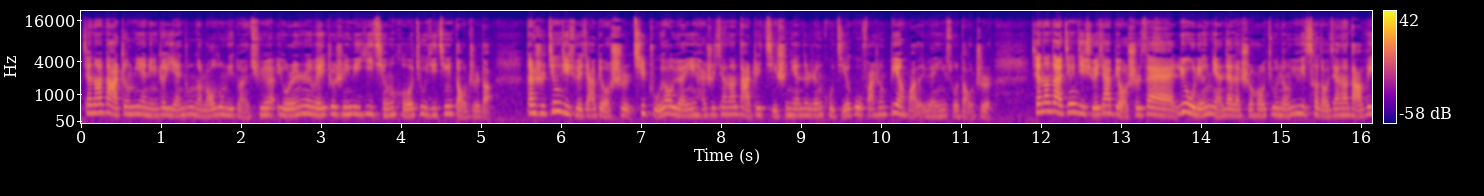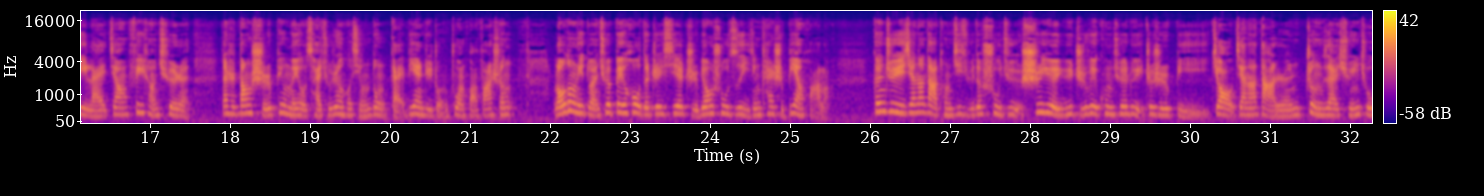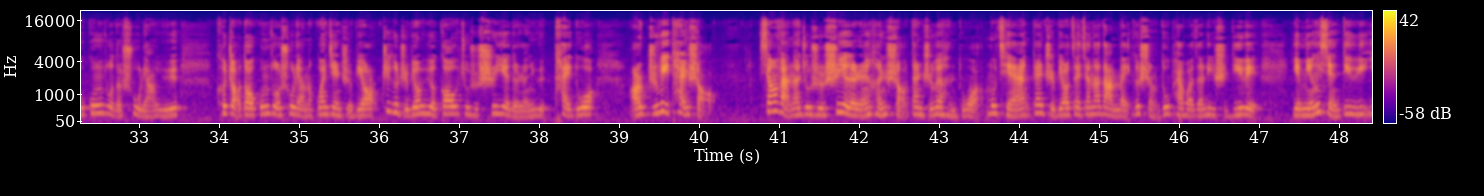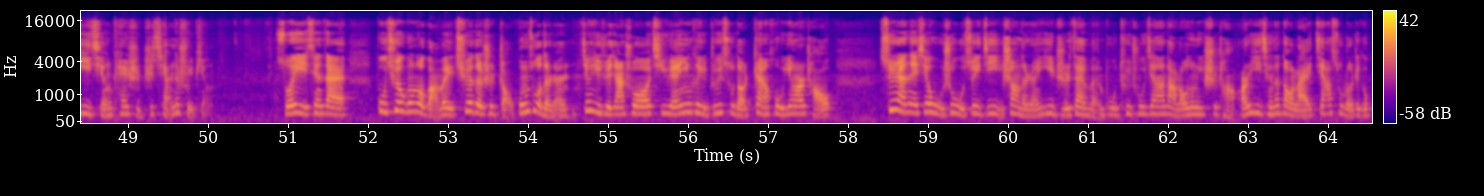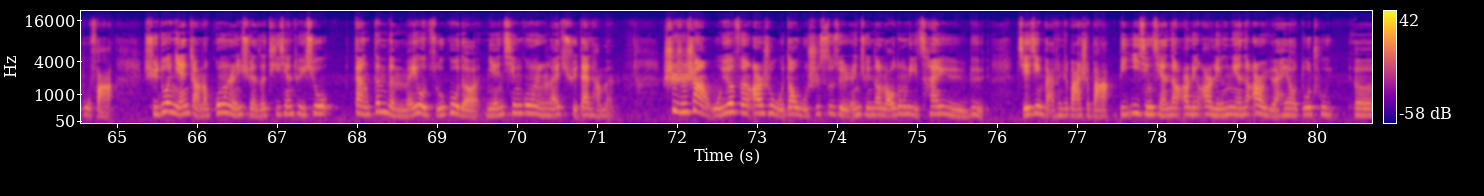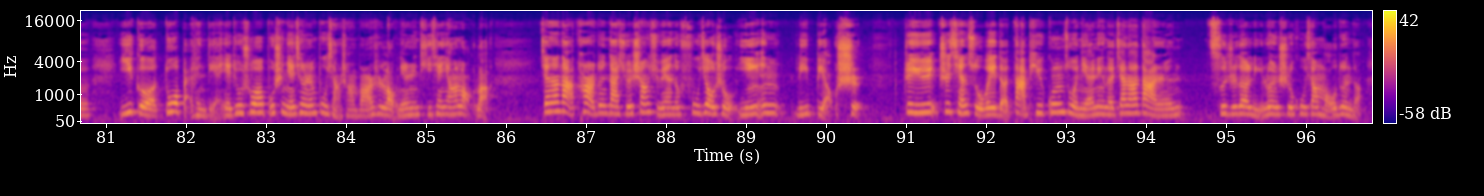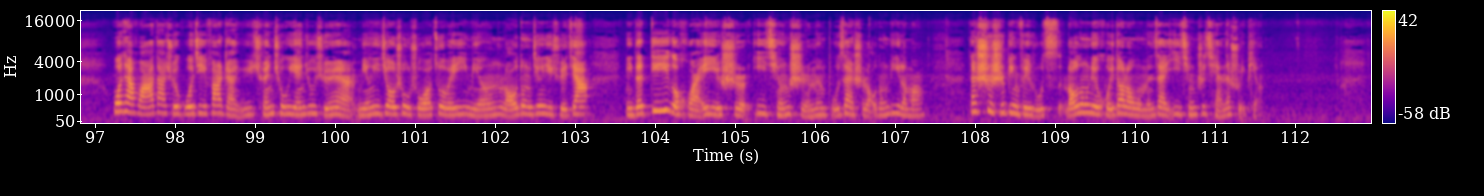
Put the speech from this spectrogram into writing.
加拿大正面临着严重的劳动力短缺，有人认为这是因为疫情和救济金导致的，但是经济学家表示，其主要原因还是加拿大这几十年的人口结构发生变化的原因所导致。加拿大经济学家表示，在六零年代的时候就能预测到加拿大未来将非常确认，但是当时并没有采取任何行动改变这种状况发生。劳动力短缺背后的这些指标数字已经开始变化了。根据加拿大统计局的数据，失业与职位空缺率，这是比较加拿大人正在寻求工作的数量与可找到工作数量的关键指标。这个指标越高，就是失业的人越太多，而职位太少。相反呢，就是失业的人很少，但职位很多。目前该指标在加拿大每个省都徘徊在历史低位，也明显低于疫情开始之前的水平。所以现在。不缺工作岗位，缺的是找工作的人。经济学家说，其原因可以追溯到战后婴儿潮。虽然那些五十五岁及以上的人一直在稳步退出加拿大劳动力市场，而疫情的到来加速了这个步伐。许多年长的工人选择提前退休，但根本没有足够的年轻工人来取代他们。事实上，五月份二十五到五十四岁人群的劳动力参与率接近百分之八十八，比疫情前的二零二零年的二月还要多出呃一个多百分点。也就是说，不是年轻人不想上班，而是老年人提前养老了。加拿大卡尔顿大学商学院的副教授银恩里表示，这与之前所谓的大批工作年龄的加拿大人辞职的理论是互相矛盾的。渥太华大学国际发展与全球研究学院名誉教授说：“作为一名劳动经济学家，你的第一个怀疑是疫情使人们不再是劳动力了吗？但事实并非如此，劳动力回到了我们在疫情之前的水平。”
